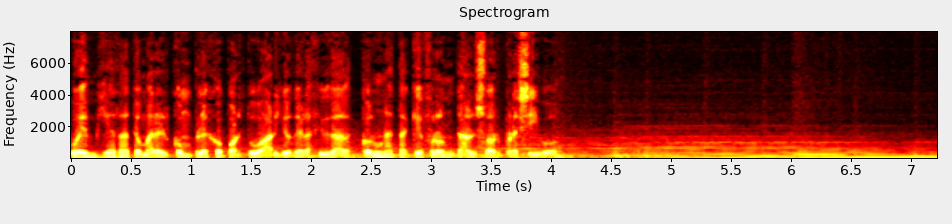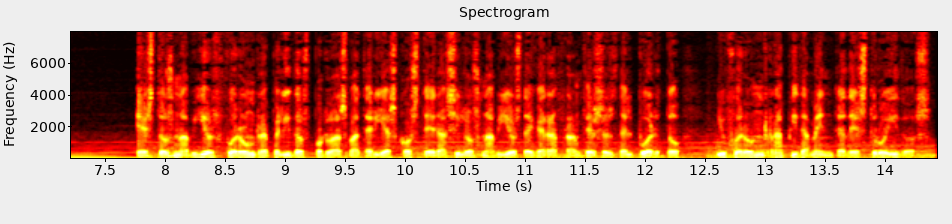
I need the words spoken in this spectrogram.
fue enviada a tomar el complejo portuario de la ciudad con un ataque frontal sorpresivo. Estos navíos fueron repelidos por las baterías costeras y los navíos de guerra franceses del puerto y fueron rápidamente destruidos.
